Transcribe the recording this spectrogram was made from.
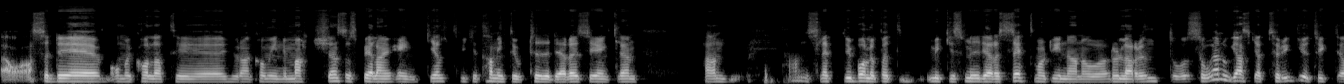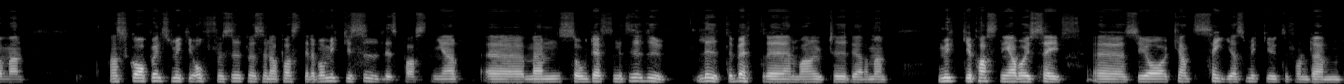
Ja, alltså det, om vi kollar till hur han kom in i matchen så spelar han ju enkelt, vilket han inte gjort tidigare. Så egentligen, han, han släppte ju bollen på ett mycket smidigare sätt mot innan och rullade runt och såg ändå ganska trygg ut tyckte jag. Men han skapade inte så mycket offensivt med sina passningar. Det var mycket sidledspassningar, eh, men såg definitivt ut lite bättre än vad han gjort tidigare. Men mycket passningar var ju safe, eh, så jag kan inte säga så mycket utifrån den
